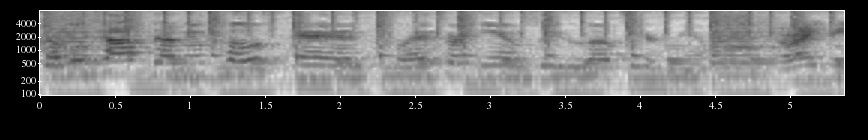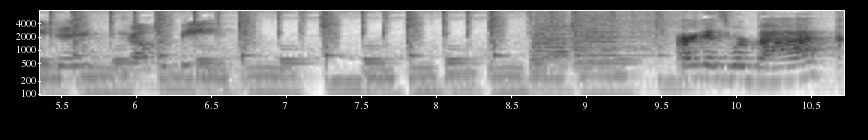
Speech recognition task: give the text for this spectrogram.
double tap that new post and slide into our DMs. We'd love to hear from you. All right, DJ, drop the beat. All right, guys, we're back.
